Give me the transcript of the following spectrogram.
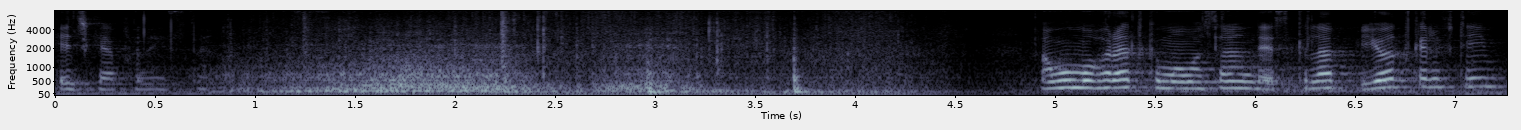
هیچ گپ نیست. اما مهارت که ما مثلا در اسکلاب یاد گرفتیم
